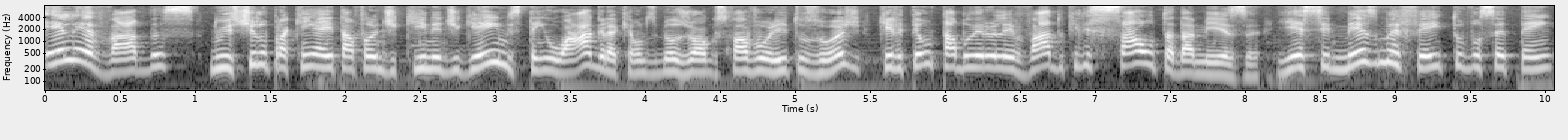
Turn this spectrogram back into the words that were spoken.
elevadas no estilo para quem aí tá falando de Kennedy Games, tem o Agra, que é um dos meus jogos favoritos hoje, que ele tem um tabuleiro elevado que ele salta da mesa. E esse mesmo efeito você tem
